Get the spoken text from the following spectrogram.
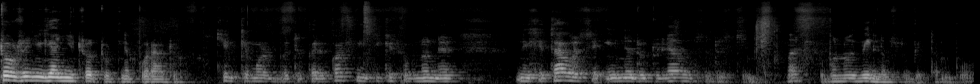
то вже ні, я нічого тут не пораду. Стінки можуть бути перекошені, тільки щоб воно не, не хиталося і не дотулялося до стін. Бачите, воно вільно собі там було.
